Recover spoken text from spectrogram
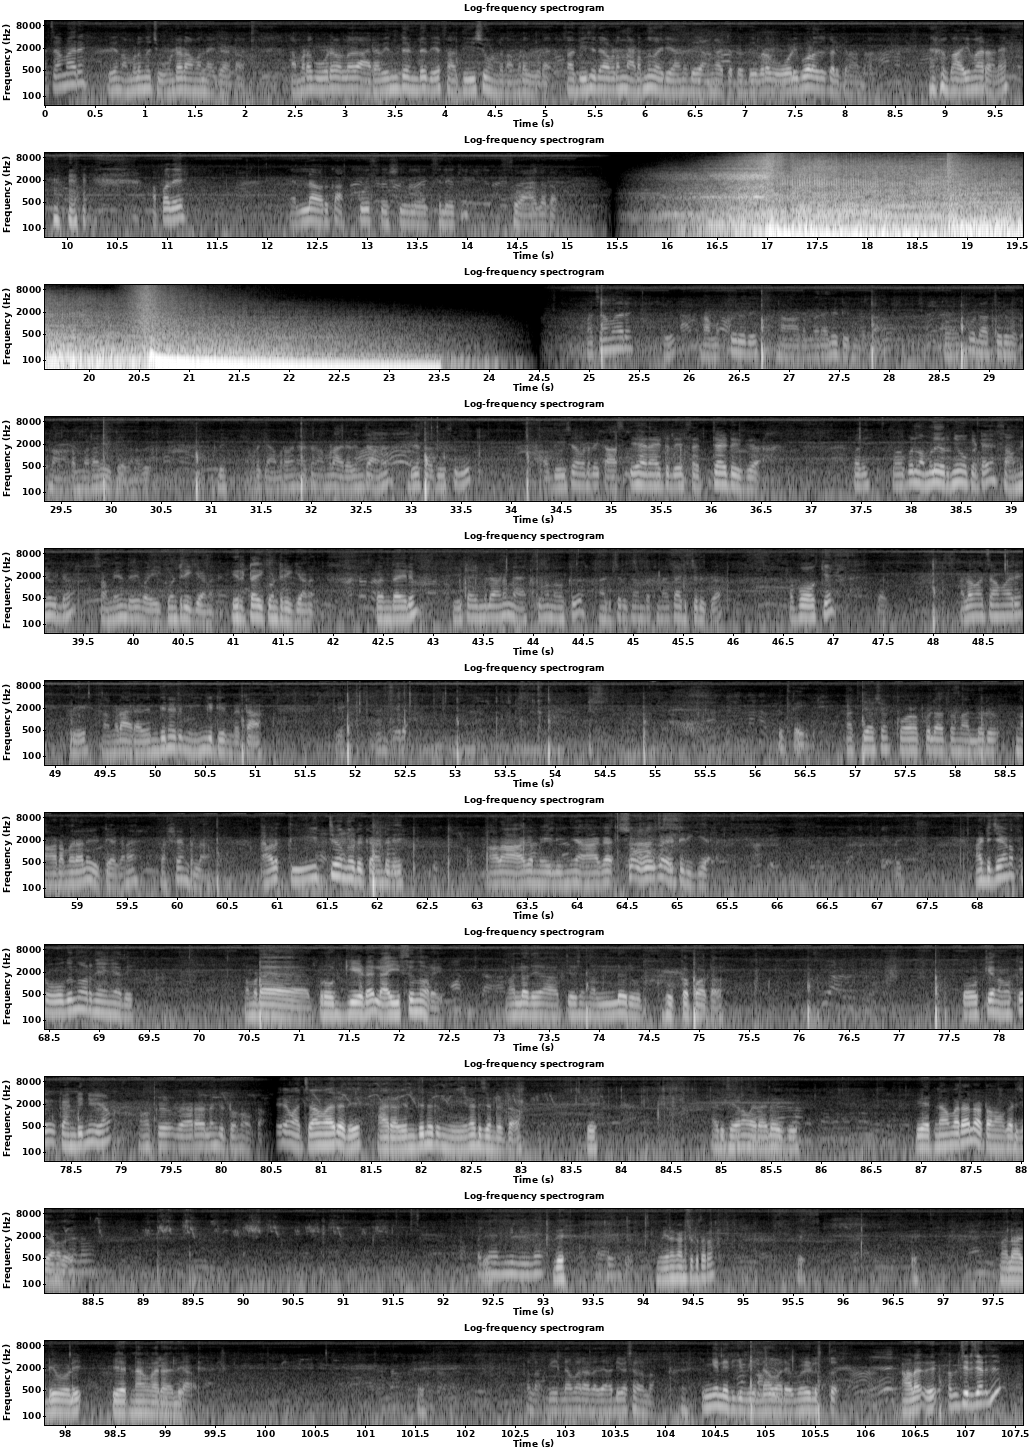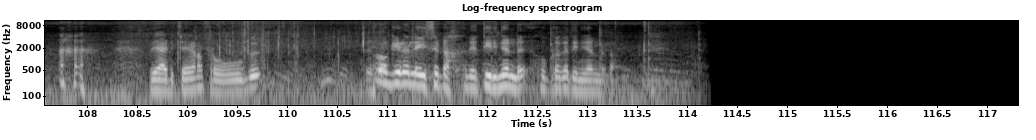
അച്ഛന്മാരെ ഇത് നമ്മളിന്ന് ചൂണ്ടിടാൻ വന്നേക്കാം കേട്ടോ. നമ്മുടെ കൂടെ ഉള്ള അരവിന്ദ് ഉണ്ട് ഇതേ സതീഷും ഉണ്ട് നമ്മുടെ കൂടെ. സതീഷ് ഇത് അവിടെ നടന്നു വരികയാണ് ഇതേ അങ്ങാറ്റത്ത് ഇവിടെ വോളിബോളൊക്കെ കളിക്കണുണ്ടോ ഭായിമാരാണേ. അപ്പോൾ അതെ എല്ലാവർക്കും അക്കൂസ് ഫിഷ് വ്ലോഗ്സിലേക്ക് സ്വാഗതം. മച്ചാന്മാരെ നമുക്കൊരു ഇത് നാടൻ വരാൻ കിട്ടിയിട്ടുണ്ട് കേട്ടോ. കുഴപ്പമില്ലാത്തൊരു നാടൻ വരാൽ കിട്ടിയേക്കണത് നമ്മുടെ ക്യാമറമാനായിട്ട് നമ്മൾ അരവിന്ദാണ്. ഇതേ സതീഷ് സതീഷ് അവിടെ കാസ്റ്റ് ചെയ്യാനായിട്ട് ഇതേ സെറ്റായിട്ട് നിൽക്കുക. അപ്പോൾ അതെ കുഴപ്പമില്ല. നമ്മൾ എറിഞ്ഞു നോക്കട്ടെ. സമയമില്ല. സമയം ദേ വൈകിക്കൊണ്ടിരിക്കുകയാണ്. ഇരുട്ടായിക്കൊണ്ടിരിക്കുകയാണ്. അപ്പോൾ എന്തായാലും ഈ ടൈമിലാണ് മാക്സിമം നമുക്ക് അടിച്ചെടുക്കാൻ പറ്റുന്നതൊക്കെ അടിച്ചെടുക്കുക. അപ്പോൾ ഓക്കെ ഹലോ മച്ചാന്മാരെ ദേ നമ്മുടെ അരവിന്ദിനൊരു മീൻ കിട്ടിയിട്ടുണ്ട് കേട്ടോ തരാം. അത്യാവശ്യം കുഴപ്പമില്ലാത്ത നല്ലൊരു നാടൻ വരാല കിട്ടിയേക്കണേ. പക്ഷേ ഉണ്ടല്ലോ ആൾ തീറ്റ ഒന്നും എടുക്കാണ്ടേ ദേ ആളാകെ മെലിഞ്ഞ് ആകെ ശോകമായിട്ടിരിക്കുക അടിച്ചേണ ഫ്രോഗ് എന്ന് പറഞ്ഞു കഴിഞ്ഞാൽ നമ്മുടെ പ്രൊഗിയുടെ ലൈസ് എന്ന് പറയും. നല്ലത് അത്യാവശ്യം നല്ലൊരു ഹുക്കപ്പാട്ടോ ഓക്കെ നമുക്ക് കണ്ടിന്യൂ ചെയ്യാം. നമുക്ക് വേറെ വല്ലതും കിട്ടുമെന്ന് നോക്കാം. ഏ മച്ചാന്മാരത് അരവിന്ദിനൊരു മീൻ അടിച്ചിട്ടുണ്ട് കേട്ടോ. ഏ വരാലോ വരാലേക്ക് വിയറ്റ്നാം വരാലാട്ടോ നമുക്ക് അടിച്ചാണത് മീനെ കാണിച്ചെടുത്തറ നല്ല അടിപൊളി വിയറ്റ്നാം വരാൽ. അടിവശം കണ്ട? ഇങ്ങനെ ഇരിക്കും വിയറ്റ്നാം പറയാം വെളുത്ത്. ആളെ ഒന്ന് ചിരിച്ചടിച്ച് ഇത് അടിച്ചേക്കണ ഫ്രോഗ്. ഫ്രോഗിയുടെ ലേസ് ഇട്ടാ? അത് തിരിഞ്ഞുണ്ട്. ഹുക്കൊക്കെ തിരിഞ്ഞുണ്ട് കേട്ടോ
